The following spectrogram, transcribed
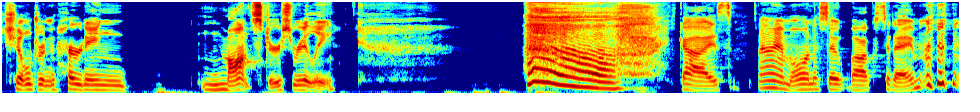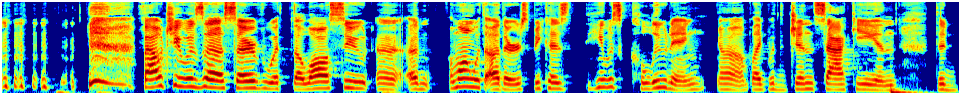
children hurting monsters really. Guys i am on a soapbox today. Fauci was uh, served with the lawsuit uh, um, along with others because he was colluding uh, like with jen psaki and the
